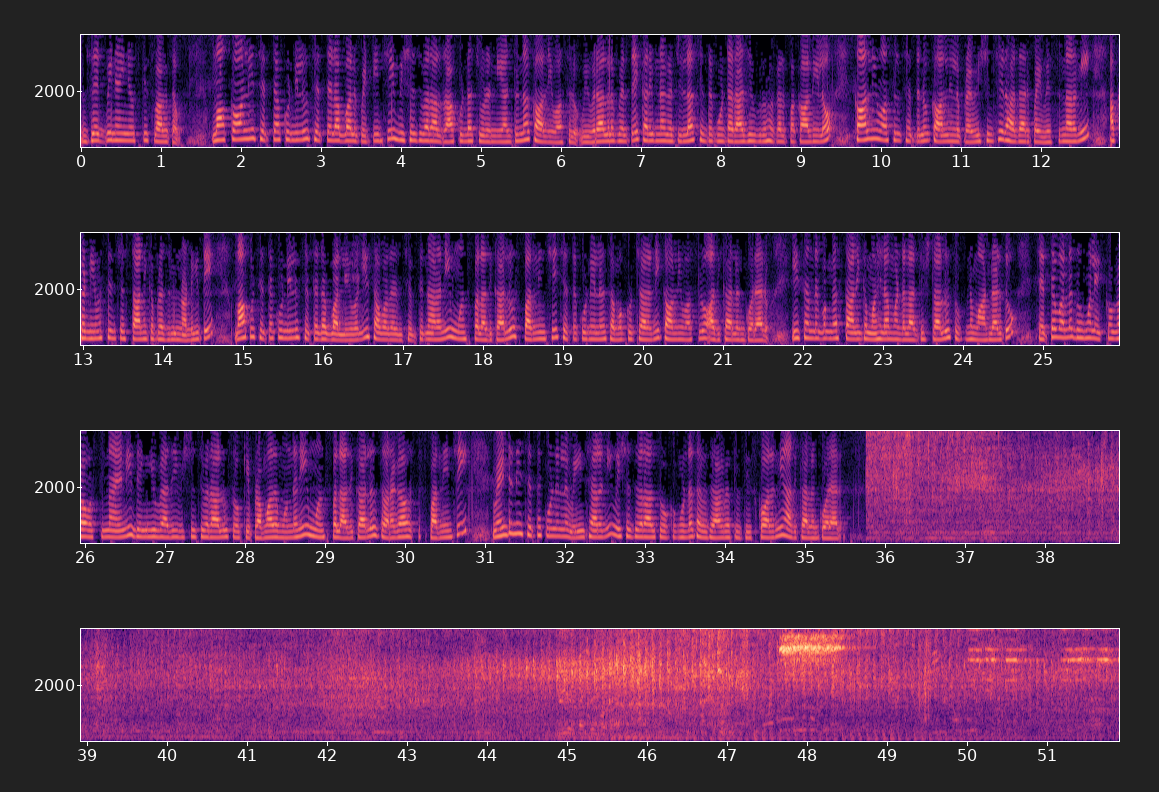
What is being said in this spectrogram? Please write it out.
ZB nine న్యూస్కి స్వాగతం. మా కాలనీ చెత్త కుండీలు చెత్త డబ్బాలు పెట్టించి విష జ్వరాలు రాకుండా చూడండి అంటున్న కాలనీ వాసులు వివరాల్లోకి వెళ్తే కరీంనగర్ జిల్లా చింతకుంట రాజీవ్ గృహకల్ప కాలనీలో కాలనీవాసులు చెత్తను కాలనీలో ప్రవేశించి రహదారిపై వేస్తున్నారని అక్కడ నివసించే స్థానిక ప్రజలను అడిగితే మాకు చెత్త కుండీలు చెత్త డబ్బాలు లేవని సమాధానం చెబుతున్నారని మున్సిపల్ అధికారులు స్పందించి చెత్త కుండీలను సమకూర్చాలని కాలనీ వాసులు అధికారులను కోరారు. ఈ సందర్భంగా స్థానిక మహిళా మండల అధ్యక్షురాలు స్వప్న మాట్లాడుతూ చెత్త వల్ల దోమలు ఎక్కువగా వస్తున్నాయని డెంగ్యూ వ్యాధి విష జ్వరాలు సోకే ప్రమాదం ఉందని మున్సిపల్ అధికారులు త్వరగా స్పందించి వెంటనే చెత్త కుండలను వేయించాలని విష జ్వరాలు సోకకుండా తగు జాగ్రత్తలు తీసుకోవాలని అధికారులను కోరారు.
